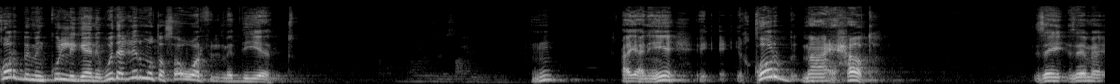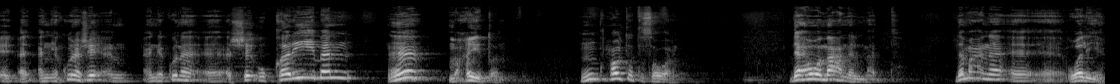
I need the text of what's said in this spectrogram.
قرب من كل جانب وده غير متصور في الماديات. آه يعني هي قرب مع إحاطة. زي زي ما أن يكون شيئا أن يكون الشيء قريبا ها محيطا. حاول تتصور. ده هو معنى المادة ده معنى ولي.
